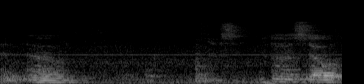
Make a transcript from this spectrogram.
and uh, so.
